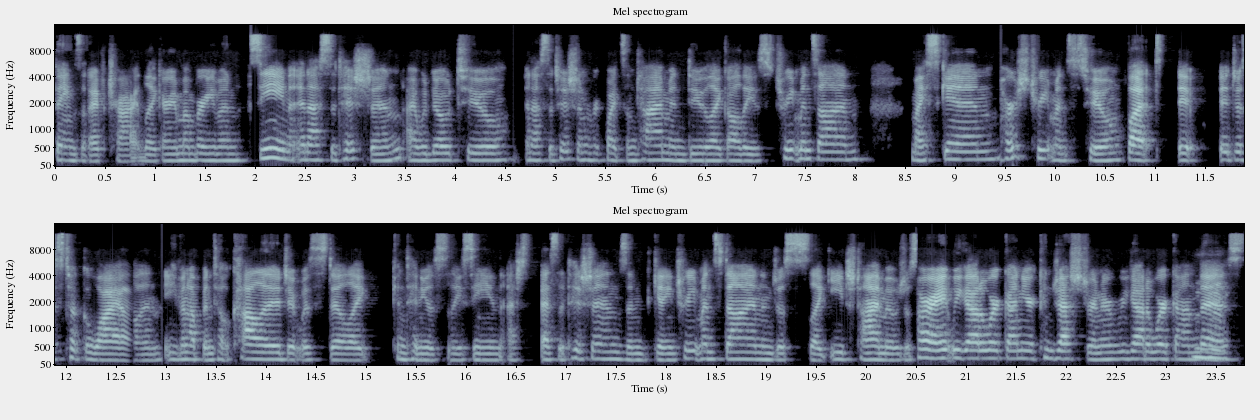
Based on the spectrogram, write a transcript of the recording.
things that I've tried. Like I remember even seeing an esthetician. I would go to an esthetician for quite some time and do like all these treatments on my skin, harsh treatments too, but it it just took a while and even up until college it was still like continuously seeing estheticians and getting treatments done and just like each time it was just all right we got to work on your congestion or we got to work on Mhm. this.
